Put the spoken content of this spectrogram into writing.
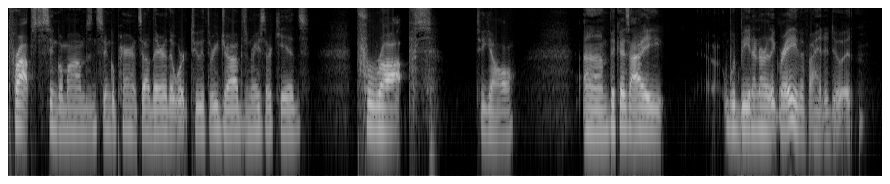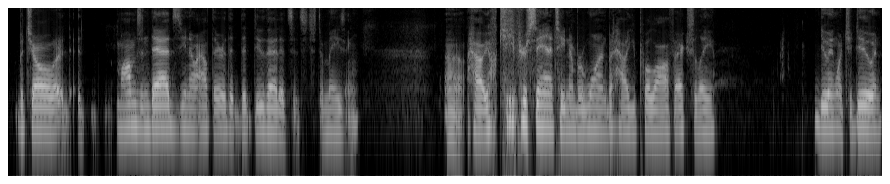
props to single moms and single parents out there that work two or three jobs and raise their kids. Props to y'all. Um, because I would be in an early grave if I had to do it but y'all are moms and dads, you know, out there that, that do that. It's it's just amazing. uh, how y'all keep your sanity, number one, but how you pull off actually doing what you do. And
